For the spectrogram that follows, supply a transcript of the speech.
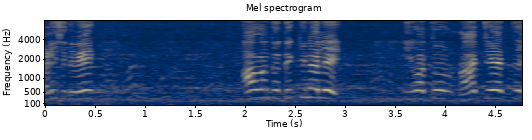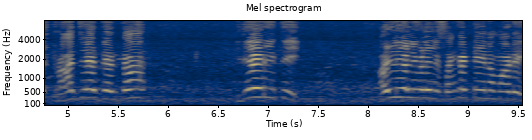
ಕಳಿಸಿದ್ವಿ. ಆ ಒಂದು ದಿಕ್ಕಿನಲ್ಲಿ ಇವತ್ತು ರಾಜ್ಯ ರಾಜ್ಯಾದ್ಯಂತ ಇದೇ ರೀತಿ ಹಳ್ಳಿ ಹಳ್ಳಿಗಳಲ್ಲಿ ಸಂಘಟನೆಯನ್ನು ಮಾಡಿ,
